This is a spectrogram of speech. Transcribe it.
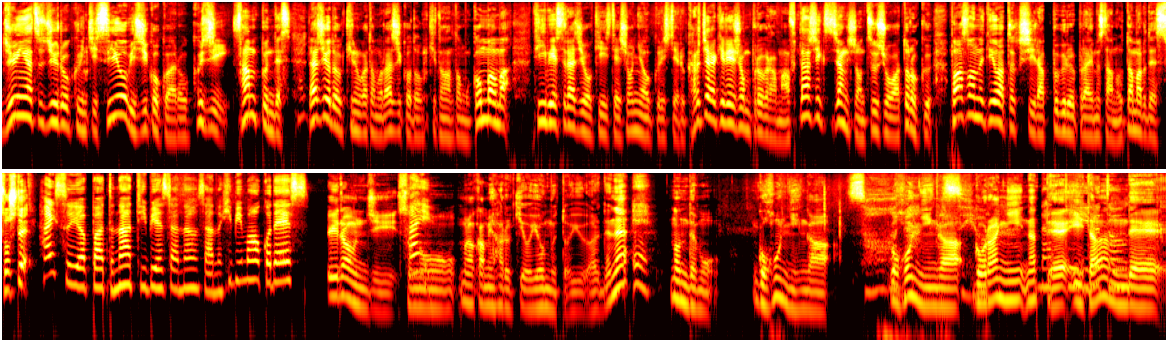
12月16日水曜日時刻は6時3分です、ラジオでお聞きの方もラジコでお聞きの方もこんばんは。TBS ラジオをキーステーションにお送りしているカルチャーキュレーションプログラムアフターシックスジャンクション通称アトロク。パーソナリティは私ラップグループライムスターの歌丸です。そしてはい、水曜パートナー TBS アナウンサーの日比麻音子です。A ラウンジその村上春樹を読むというあれでね、ええ何でもご本人がご本人がご覧になっていたんで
